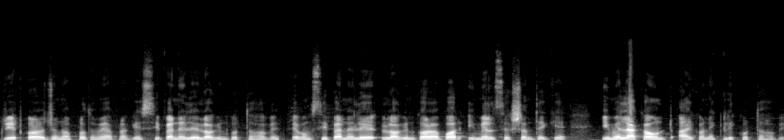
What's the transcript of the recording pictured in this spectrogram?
ক্রিয়েট করার জন্য প্রথমে আপনাকে সি প্যানেলে লগ করতে হবে এবং সি প্যানেলে লগ করার পর ইমেল সেকশন থেকে ইমেল অ্যাকাউন্ট আইকনে ক্লিক করতে হবে।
